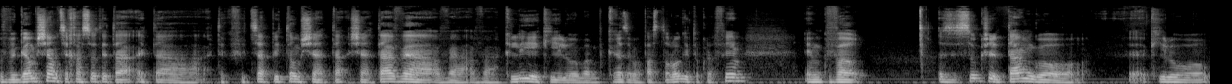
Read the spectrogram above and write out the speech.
וגם שם צריך לעשות את, ה, את, ה, את הקפיצה פתאום שאתה, שאתה וה, וה, והכלי, כאילו במקרה הזה מפה אסטרולוגית או קלפים, הם כבר, זה סוג של טנגו, אה, כאילו,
